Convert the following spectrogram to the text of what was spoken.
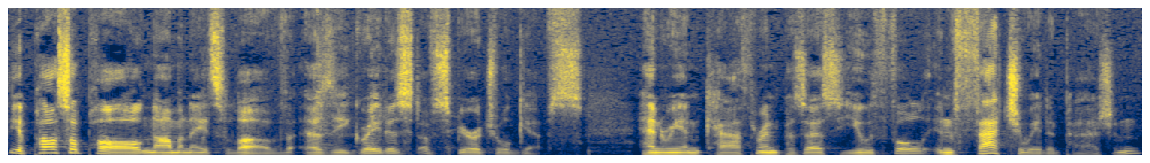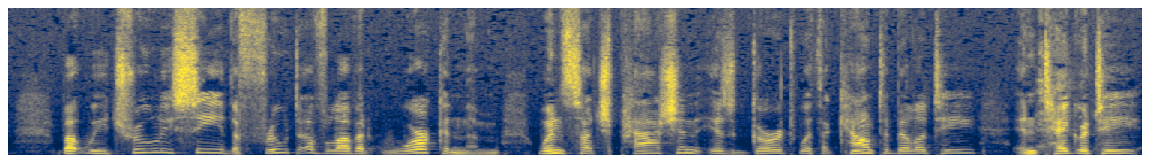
The Apostle Paul nominates love as the greatest of spiritual gifts. Henry and Catherine possess youthful, infatuated passion, but we truly see the fruit of love at work in them when such passion is girt with accountability, integrity,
